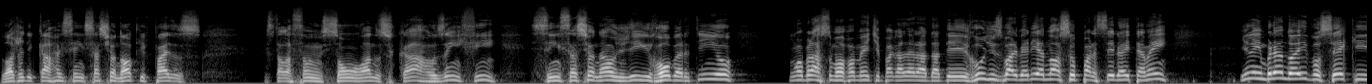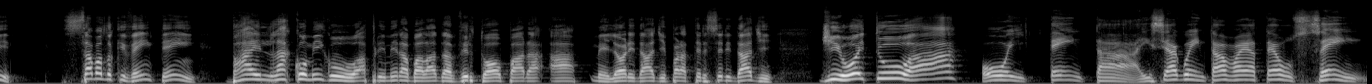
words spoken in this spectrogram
Loja de carros sensacional que faz as instalações de som lá nos carros, enfim, sensacional. DJ Robertinho, um abraço novamente pra galera da The Rudes Barbearia, nosso parceiro aí também. E lembrando aí você que sábado que vem tem Baila Comigo, a primeira balada virtual para a melhor idade, para a terceira idade, de 8 a 80. E se aguentar, vai até os 100.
